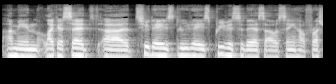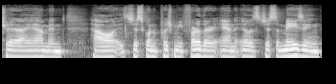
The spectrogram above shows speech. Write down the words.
I mean, like I said, uh, two days, three days previous to this, I was saying how frustrated I am and how it's just going to push me further. And it was just amazing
